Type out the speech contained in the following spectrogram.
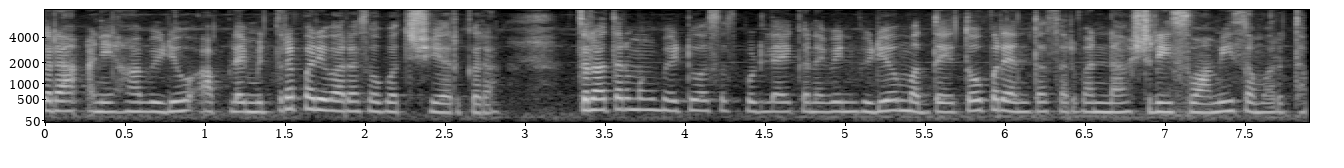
करा आणि हा व्हिडिओ आपल्या मित्रपरिवारासोबत शेअर करा. चला तर मग भेटू असंच पुढल्या एका नवीन व्हिडिओमध्ये. तोपर्यंत सर्वांना श्री स्वामी समर्थ.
